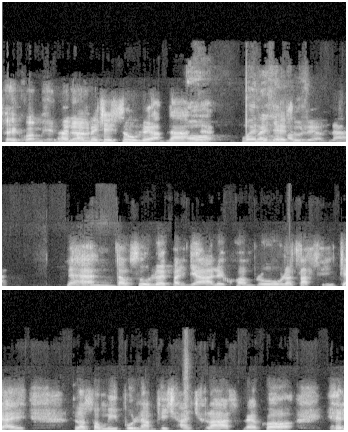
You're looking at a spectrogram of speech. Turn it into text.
ใช้ความเห็นเอ่ไม่อได้มันไม่ใช่สู้ด้วยอำนาจอ๋อนะไม่ไม่ได้ใช่ใช้สู้ด้วยอำนาจนะฮะต้องสู้ด้วยปัญญาด้วยความรู้แล้วตัดสินใจ เราต้องมีผู้นำที่ชาญฉลาด แล้วก็เห็น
